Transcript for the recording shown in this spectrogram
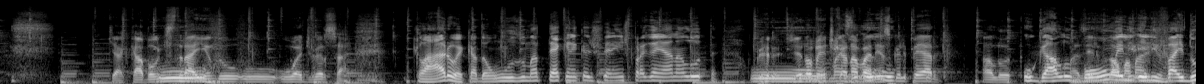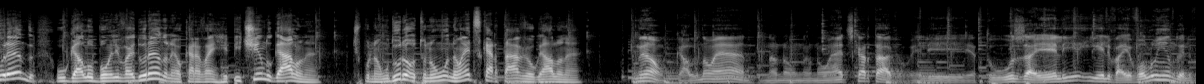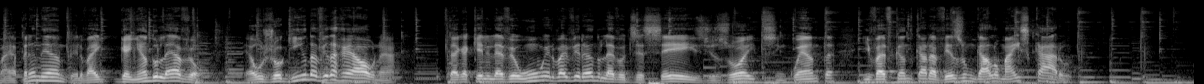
Que acabam distraindo o, o, o adversário. Claro, é cada um usa uma técnica diferente para ganhar na luta. O... Geralmente o carnavalesco o... ele perde a luta. O galo bom ele, ele, ele, vai durando. O galo bom ele vai durando, né? O cara vai repetindo o galo, né? Tipo, não durou, tu não, não é descartável o galo, né? Não, o galo não é, não, não, não é descartável. Ele, tu usa ele e ele vai evoluindo, ele vai aprendendo, ele vai ganhando level. É o joguinho da vida real, né? Pega aquele level 1, ele vai virando level 16, 18, 50 e vai ficando cada vez um galo mais caro.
